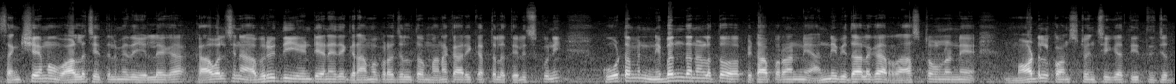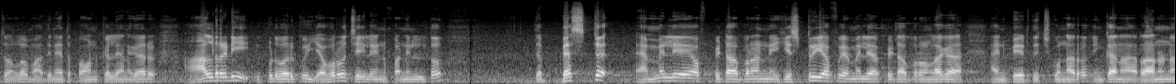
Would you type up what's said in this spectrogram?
సంక్షేమం వాళ్ళ చేతుల మీద వెళ్ళేగా కావలసిన అభివృద్ధి ఏంటి అనేది గ్రామ ప్రజలతో మన కార్యకర్తలు తెలుసుకుని కూటమి నిబంధనలతో పిఠాపురాన్ని అన్ని విధాలుగా రాష్ట్రంలోనే మోడల్ కాన్స్టిట్యున్సీగా తీర్చిదిద్దడంలో మా అధినేత పవన్ కళ్యాణ్ గారు ఆల్రెడీ ఇప్పటి వరకు ఎవరో చేయలేని పనులతో ద బెస్ట్ ఎమ్మెల్యే ఆఫ్ పిఠాపురాన్ని history of MLA of Pithapuram లాగా ఆయన పేరు తెచ్చుకున్నారు. ఇంకా నా రానున్న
